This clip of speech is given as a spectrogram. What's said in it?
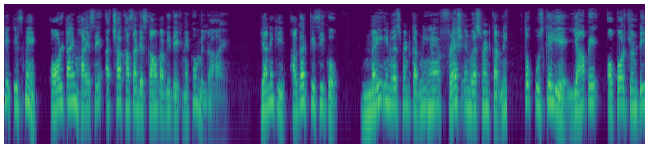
कि इसमें ऑल टाइम हाई से अच्छा खासा डिस्काउंट अभी देखने को मिल रहा है। यानी कि अगर किसी को नई इन्वेस्टमेंट करनी है फ्रेश इन्वेस्टमेंट करनी तो उसके लिए यहाँ पे अपॉर्चुनिटी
